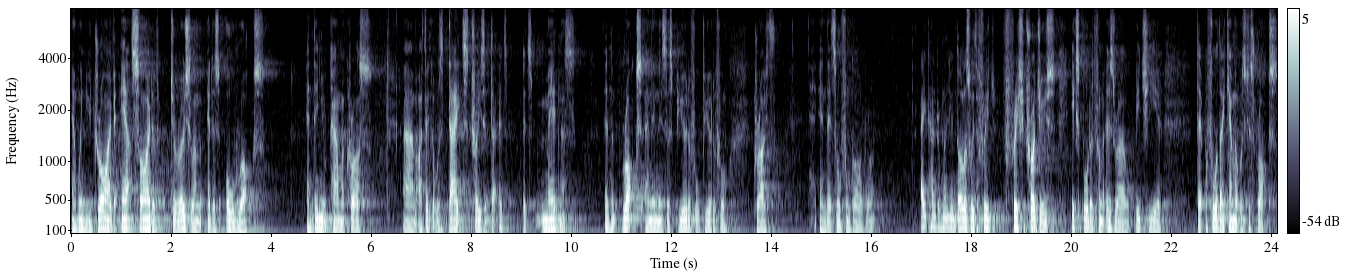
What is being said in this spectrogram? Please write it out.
and when you drive outside of Jerusalem, it is all rocks and then you'll come across, um, I think it was dates, trees of dates. It's, it's madness. And the rocks, and then there's this beautiful, beautiful growth. And that's all from God, right? $800 million worth of fresh produce exported from Israel each year, that before they came, it was just rocks.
